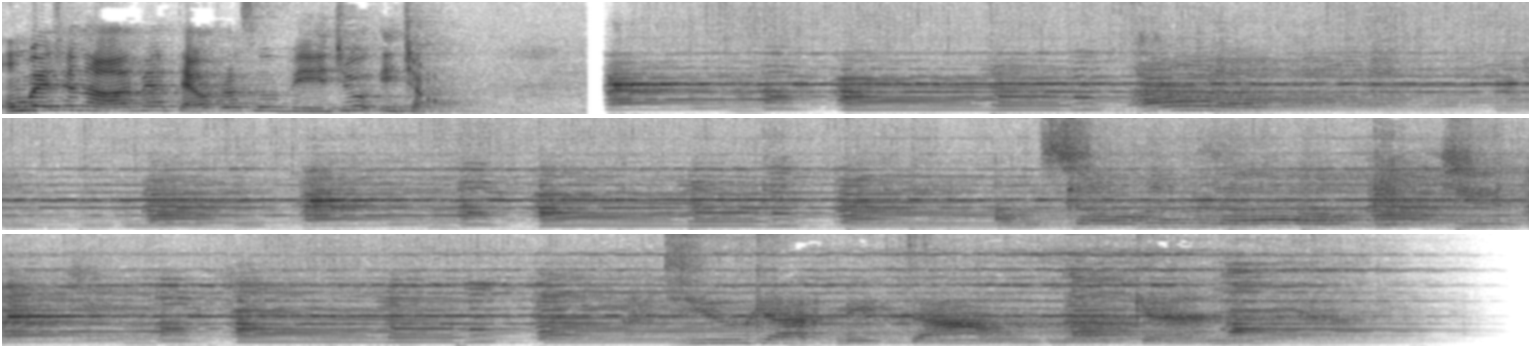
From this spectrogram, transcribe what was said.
Um beijo enorme, até o próximo vídeo e tchau! me down again.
